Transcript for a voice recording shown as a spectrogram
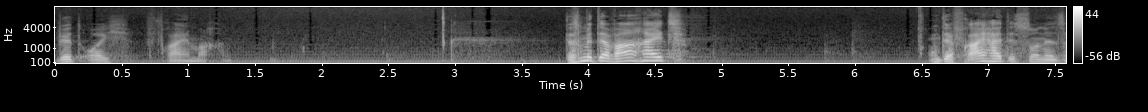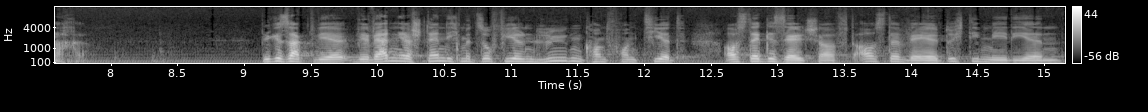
wird euch frei machen. Das mit der Wahrheit und der Freiheit ist so eine Sache. Wie gesagt, wir, wir werden ja ständig mit so vielen Lügen konfrontiert aus der Gesellschaft, aus der Welt, durch die Medien,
